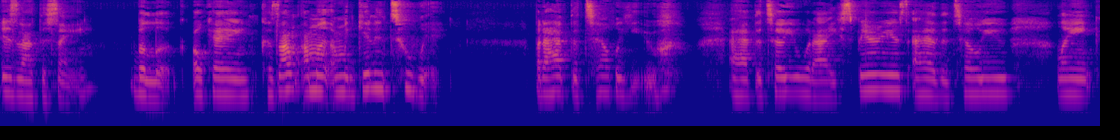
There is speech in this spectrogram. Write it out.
It's not the same. But look, okay? Because I'm, I'm going to get into it. But I have to tell you. I have to tell you what I experienced. I have to tell you, like,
